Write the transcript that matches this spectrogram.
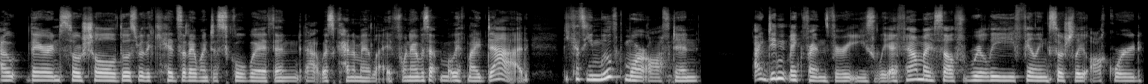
out there and social. Those were the kids that I went to school with, and that was kind of my life. When I was with my dad, because he moved more often, I didn't make friends very easily. I found myself really feeling socially awkward.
